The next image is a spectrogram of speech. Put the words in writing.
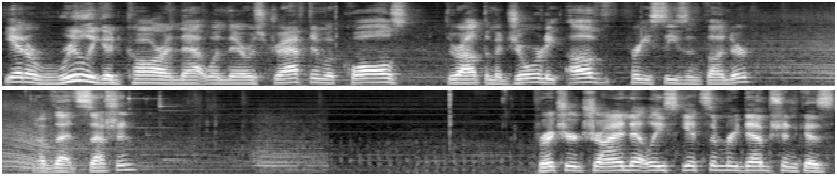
He had a really good car in that one there. Was drafting with Qualls throughout the majority of preseason Thunder of that session. Pritchard trying to at least get some redemption because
